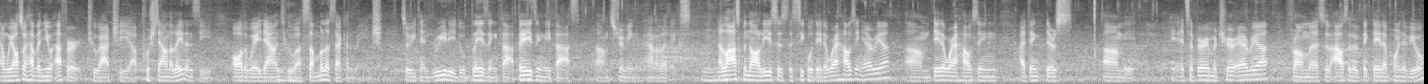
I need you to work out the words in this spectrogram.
And we also have a new effort to actually uh, push down the latency all the way down to a sub-millisecond range. So you can really do blazing fa blazingly fast um, streaming analytics. And last but not least is the SQL data warehousing area. Um, data warehousing, I think there's, um, it's a very mature area from a sort of outside of big data point of view,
